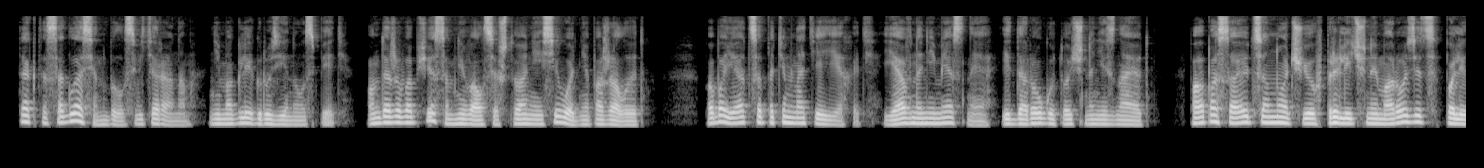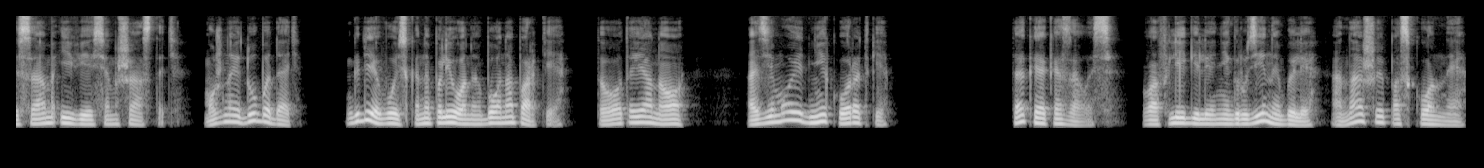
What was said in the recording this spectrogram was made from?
Так-то согласен был с ветераном, не могли грузины успеть. Он даже вообще сомневался, что они сегодня пожалуют. Побоятся по темноте ехать, явно не местные и дорогу точно не знают. Поопасаются ночью в приличный морозец по лесам и весям шастать. Можно и дуба дать. Где войско Наполеона Буонапартия? То-то и оно а зимой дни короткие. Так и оказалось. Во флигеле не грузины были, а наши пасконные.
